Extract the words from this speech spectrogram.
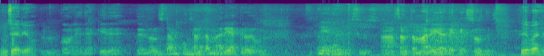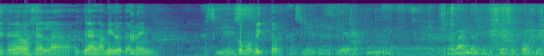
En serio. Un complex de aquí, de, ¿de dónde está? Santa María, creo yo. Ah, Santa María de Jesús. Sí, pues, y tenemos al gran amigo también, Así es. como Víctor. Así es, buenos días aquí. Probando el delicioso complex.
